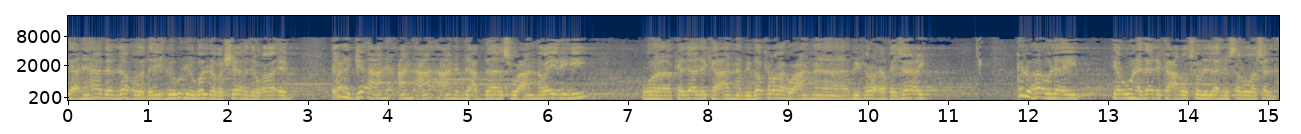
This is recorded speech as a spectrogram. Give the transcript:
يعني هذا اللفظ الذي يبلغ الشاهد الغائب جاء عن عن عن ابن عباس وعن غيره وكذلك عن أبي بكره وعن أبي شرح الخزاعي. كل هؤلاء يروون ذلك عن رسول الله صلى الله عليه وسلم.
